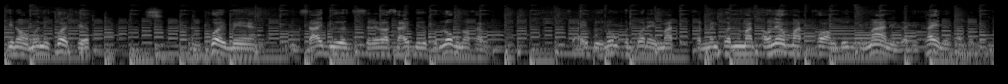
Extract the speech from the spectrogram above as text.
พี่น้องมือนี้กล้วยเถิดกล้วยแม่สายเบือแสดงว่าสายเบือผลลงเนาะครับสายเบือลงเพิ่นบ่ได้มัดคันแม่นเพิ่นมัดเอาแนวมัดทองดึงขึ้นมานี่ก็สิไข่นะครับก็สิ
